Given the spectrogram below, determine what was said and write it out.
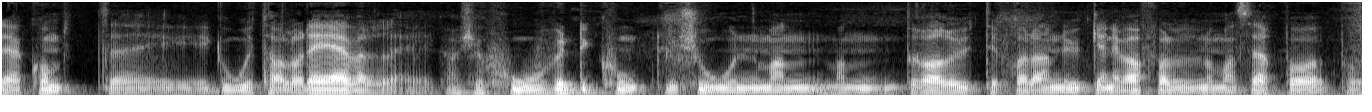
det, har kommet eh, gode tall, og det er vel kanskje hovedkonklusjonen man, man drar ut fra den uken. I hvert fall når man ser på, på,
